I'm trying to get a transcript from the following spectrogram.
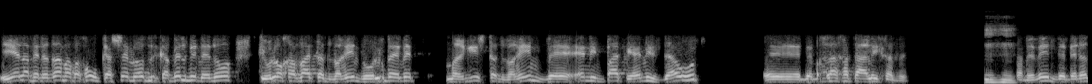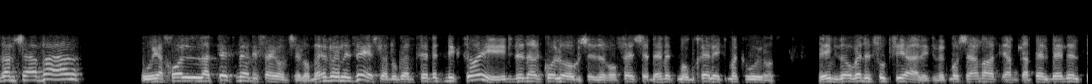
יהיה לבן אדם הבחור קשה מאוד לקבל ממנו, כי הוא לא חווה את הדברים והוא לא באמת מרגיש את הדברים, ואין אמפתיה, אין הזדהות אה, במהלך התהליך הזה. מהמם. אתה מבין? ובן אדם שעבר, הוא יכול לתת מהניסיון שלו. מעבר לזה, יש לנו גם צוות מקצועי, אם זה נרקולוג, שזה רופא שבאמת מומחה להתמכרויות, ואם זה עובדת סוציאלית, וכמו שאמרתי, המטפל ב-NLP,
